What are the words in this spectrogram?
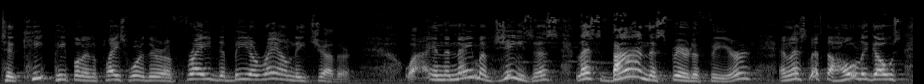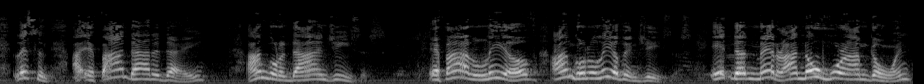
to keep people in a place where they're afraid to be around each other. Well, in the name of Jesus, let's bind the spirit of fear and let's let the Holy Ghost, listen, if I die today, I'm going to die in Jesus. If I live, I'm going to live in Jesus. It doesn't matter. I know where I'm going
